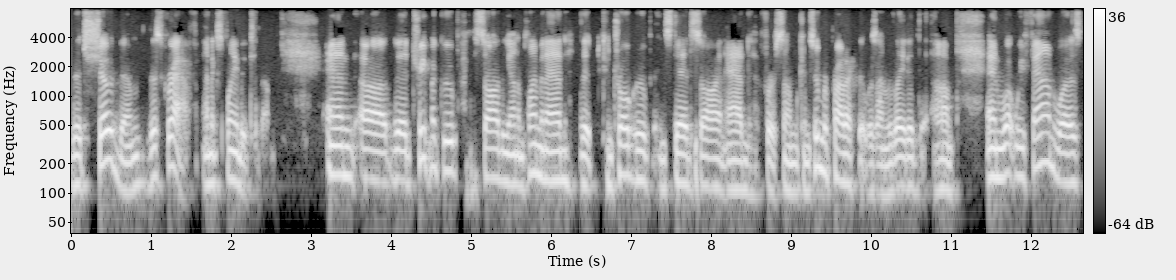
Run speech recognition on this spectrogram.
that showed them this graph and explained it to them. And uh, the treatment group saw the unemployment ad. The control group instead saw an ad for some consumer product that was unrelated. Um, and what we found was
